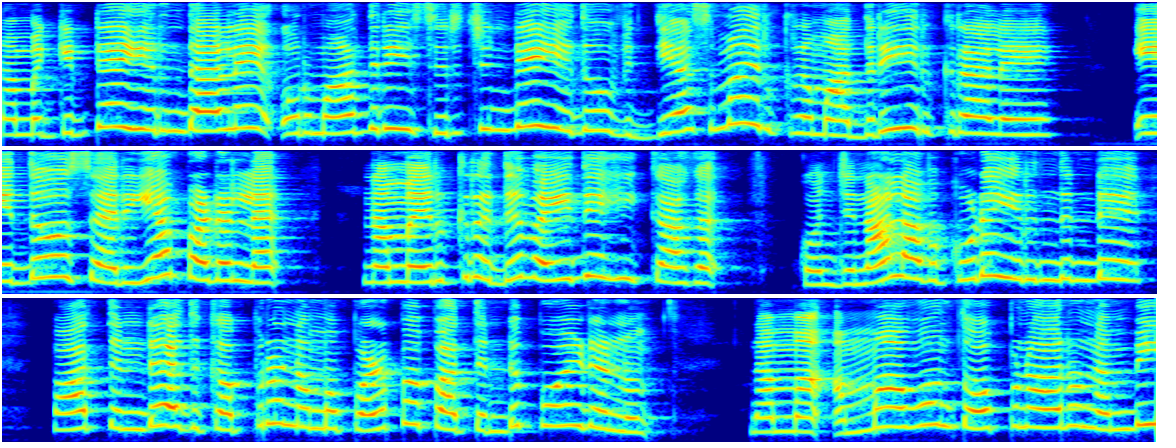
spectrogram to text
நம்ம கிட்ட இருந்தாலே ஒரு மாதிரி சிரிச்சுட்டே ஏதோ வித்தியாசமா இருக்கிற மாதிரி இருக்கிறாளே. ஏதோ சரியா படல. நம்ம இருக்கிறது வைதேகிக்காக. கொஞ்ச நாள் அவ கூட இருந்துட்டு பார்த்துண்டு அதுக்கப்புறம் நம்ம பொழப்ப பார்த்துண்டு போயிடணும். நம்ம அம்மாவும் தோப்பனாரும் நம்பி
